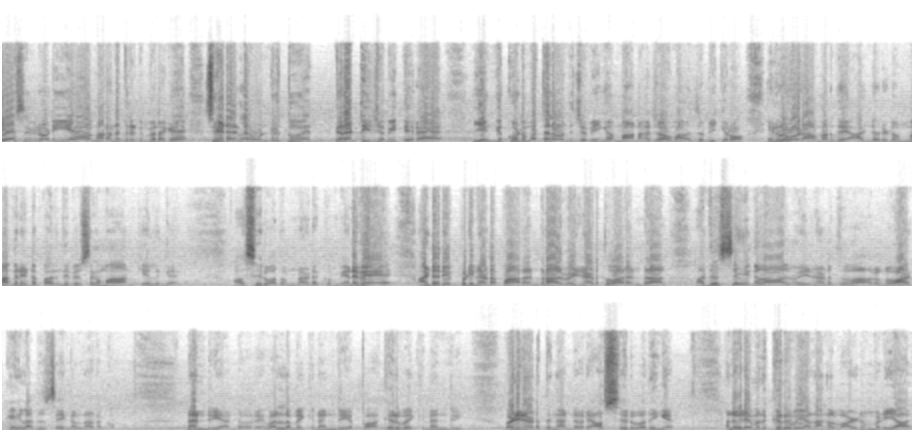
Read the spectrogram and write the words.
இயேசுவினுடைய மரணத்திற்கு பிறகு சீடர்களை ஒன்று தூ திரட்டி ஜெபித்தீர எங்க குடும்பத்துல வந்து ஜபிங்கம்மா. நாங்கள் நாங்க ஜெபமாலை ஜெபிக்கிறோம். எங்களோடு அமர்ந்து ஆண்டவரிடம் மகனிடம் பரிந்து பேசுங்கம்மான்னு கேளுங்க. ஆசீர்வாதம் நடக்கும். எனவே ஆண்டவர் எப்படி நடப்பார் என்றால் வழி நடத்துவார் என்றால் அதிசயங்களால் வழி நடத்துவார். உங்கள் வாழ்க்கையில் அதிசயங்கள் நடக்கும். நன்றி ஆண்டவரே. வல்லமைக்கு நன்றி அப்பா. கிருபைக்கு நன்றி. வழி நடத்துங்க ஆண்டவரே. ஆசீர்வாதிங்க. ஆண்டவரே அந்த கிருவையால் நாங்கள் வாழும்படியா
